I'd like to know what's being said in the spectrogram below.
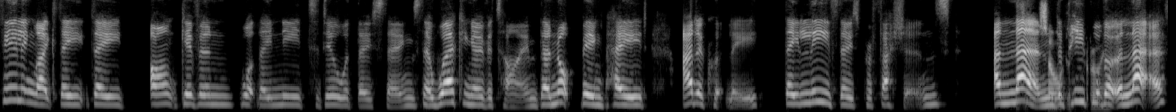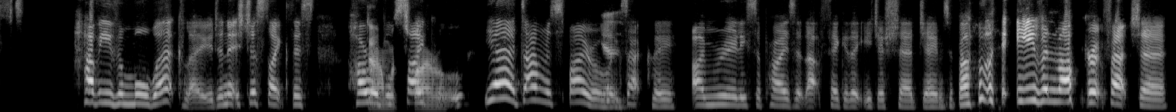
feeling like they they aren't given what they need to deal with those things. They're working overtime. They're not being paid adequately. They leave those professions. And then Soul the people that are left have even more workload. And it's just like this horrible cycle yeah downward spiral Yeah. exactly i'm really surprised at that figure that you just shared james about even margaret thatcher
